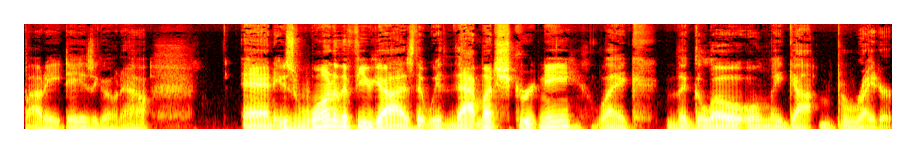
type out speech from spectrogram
about eight days ago now. And he was one of the few guys that with that much scrutiny, like the glow only got brighter.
